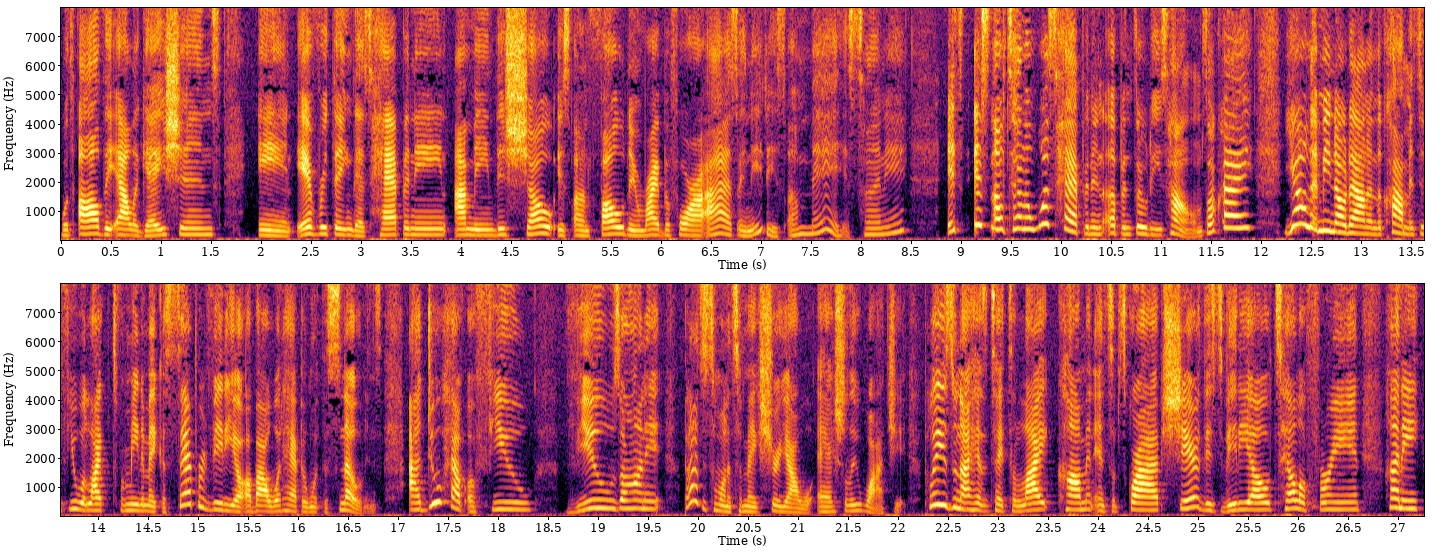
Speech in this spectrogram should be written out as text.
With all the allegations and everything that's happening, I mean, this show is unfolding right before our eyes, and it is a mess, honey. It's it's no telling what's happening up and through these homes, okay? Y'all let me know down in the comments if you would like for me to make a separate video about what happened with the Snowdens. I do have a few views on it, but I just wanted to make sure y'all will actually watch it. Please do not hesitate to like, comment, and subscribe. Share this video. Tell a friend. Honey,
